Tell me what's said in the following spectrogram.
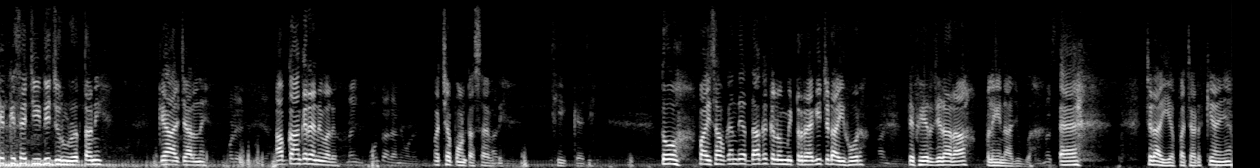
ਕਿ ਕਿਸੇ ਚੀਜ਼ ਦੀ ਜ਼ਰੂਰਤ ਤਾਂ ਨਹੀਂ। ਕੀ ਹਾਲ ਚਾਲ ਨੇ? ਆਪ ਕਹਾਂ ਕੇ ਰਹਿਣੇ ਵਾਲੇ ਹੋ? ਨਹੀਂ ਪੌਂਟਾ ਰਹਿਣੇ ਵਾਲੇ ਅੱਛਾ ਪੌਂਟਾ ਸਾਹਿਬ ਦੀ। ਠੀਕ ਹੈ ਜੀ। ਤੋ ਭਾਈ ਸਾਹਿਬ ਕਹਿੰਦੇ ਅੱਧਾ ਕਿ ਕਿਲੋਮੀਟਰ ਰਹਿ ਗਈ ਚੜ੍ਹਾਈ ਹੋਰ। ਤੇ ਫਿਰ ਜਿਹੜਾ ਰਾਹ ਪਲੇਨ ਆ ਜਾਊਗਾ। ਐ ਚੜਾਈ ਆਪਾਂ ਚੜ ਕੇ ਆਏ ਆ।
